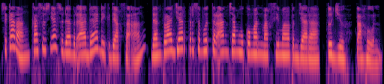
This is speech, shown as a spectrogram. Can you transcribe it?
Sekarang kasusnya sudah berada di kejaksaan dan pelajar tersebut terancam hukuman maksimal penjara 7 tahun.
